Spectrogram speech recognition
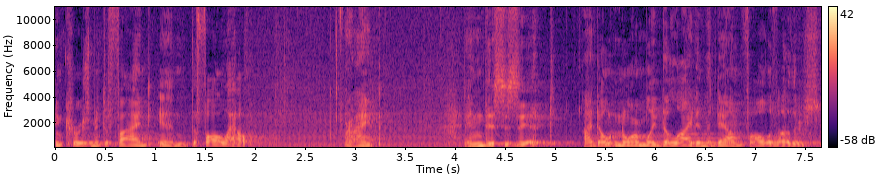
encouragement to find in the fallout, right? And this is it. I don't normally delight in the downfall of others.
